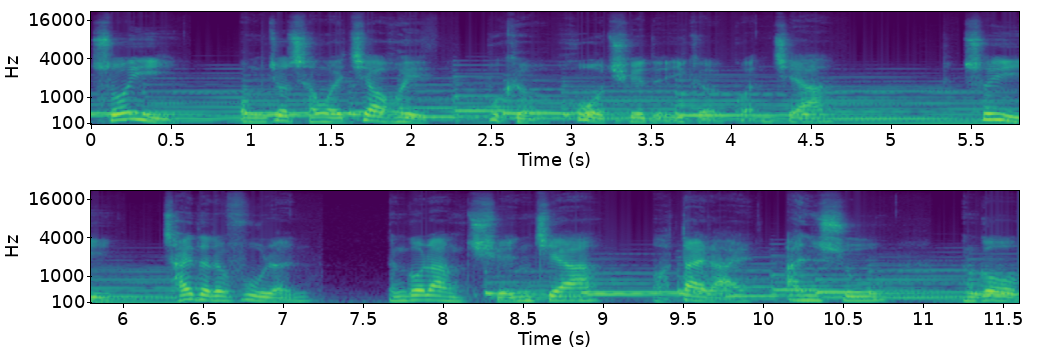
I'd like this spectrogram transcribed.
所以，我们就成为教会不可或缺的一个管家。所以，才德的富人能够让全家啊带来安舒，能够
